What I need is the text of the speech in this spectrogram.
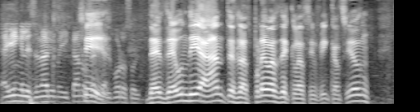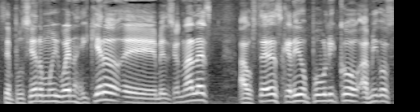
ahí en el escenario mexicano del Foro Sol. desde un día antes las pruebas de clasificación se pusieron muy buenas. Y quiero mencionarles a ustedes querido público amigos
